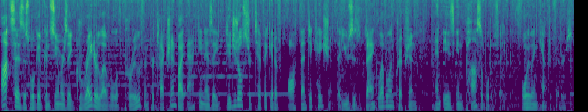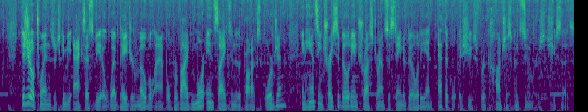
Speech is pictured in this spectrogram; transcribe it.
Ott says this will give consumers a greater level of proof and protection by acting as a digital certificate of authentication that uses bank level encryption and is impossible to fake foiling counterfeiters. Digital twins, which can be accessed via a web page or mobile app, will provide more insights into the product's origin, enhancing traceability and trust around sustainability and ethical issues for conscious consumers, she says.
